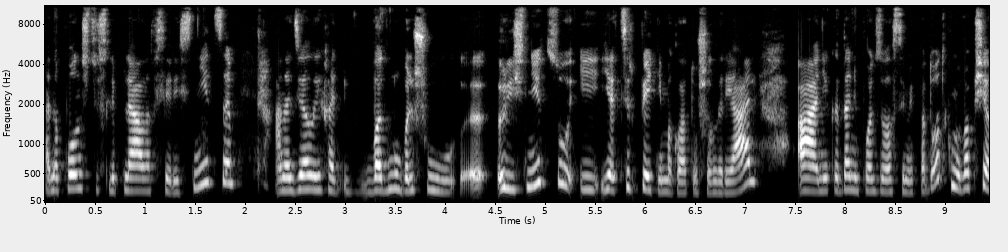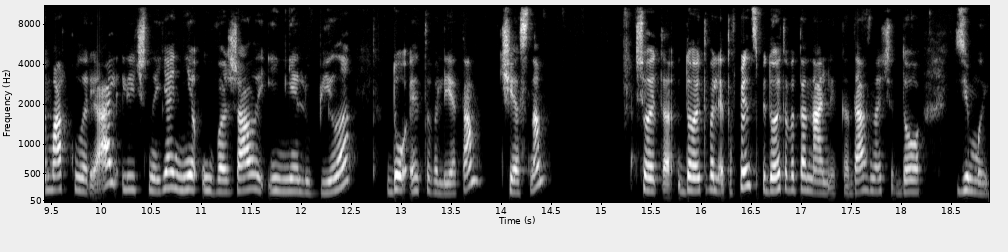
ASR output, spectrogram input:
она полностью слепляла все ресницы, она делала их в одну большую э, ресницу, и я терпеть не могла тушь L'Oreal, а никогда не пользовалась ими подводками. Вообще марку L'Oreal лично я не уважала и не любила до этого лета, честно. Все это до этого лета, в принципе, до этого тональника, да, значит, до зимы.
